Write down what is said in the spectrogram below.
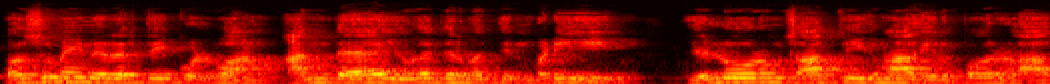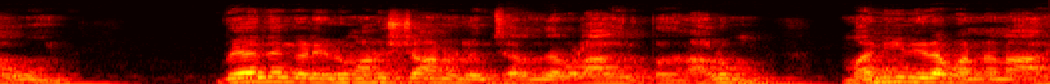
பசுமை நிறத்தை கொள்வான். அந்த யுக தர்மத்தின்படி எல்லோரும் சாத்வீகமாக இருப்பவர்களாகவும் வேதங்களிலும் அனுஷ்டானங்களிலும் சிறந்தவர்களாக இருப்பதனாலும் மணி நிற வண்ணனாக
